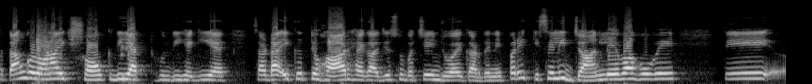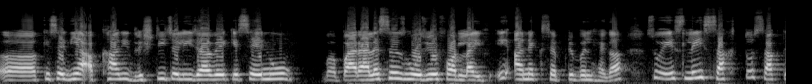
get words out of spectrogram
ਪਤੰਗ ਉਡਾਉਣਾ ਇੱਕ ਸ਼ੌਂਕ ਦੀ ਐਕਟ ਹੁੰਦੀ ਹੈਗੀ ਹੈ। ਸਾਡਾ ਇੱਕ ਤਿਉਹਾਰ ਹੈਗਾ ਜਿਸ ਨੂੰ ਬੱਚੇ ਇੰਜੋਏ ਕਰਦੇ ਨੇ। ਪਰ ਇਹ ਕਿਸੇ ਲਈ ਜਾਨਲੇਵਾ ਹੋਵੇ ਤੇ ਕਿਸੇ ਦੀਆਂ ਅੱਖਾਂ ਦੀ ਦ੍ਰਿਸ਼ਟੀ ਚਲੀ ਜਾਵੇ, ਕਿਸੇ ਨੂੰ ਪੈਰਾਲਿਸਿਸ ਹੋ ਜਾਵੇ ਫॉर ਲਾਈਫ ਇਹ ਅਨਐਕਸੈਪਟੇਬਲ ਹੈਗਾ। ਸੋ ਇਸ ਲਈ ਸਖਤ ਤੋਂ ਸਖਤ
